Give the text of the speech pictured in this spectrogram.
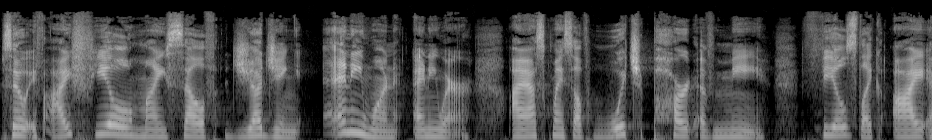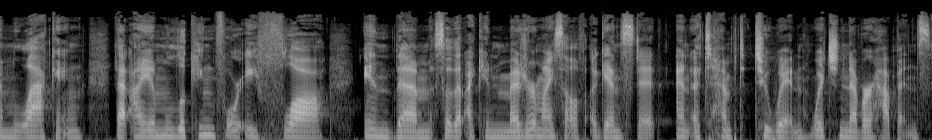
So if I feel myself judging anyone anywhere, I ask myself which part of me feels like I am lacking, that I am looking for a flaw in them so that I can measure myself against it and attempt to win, which never happens.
